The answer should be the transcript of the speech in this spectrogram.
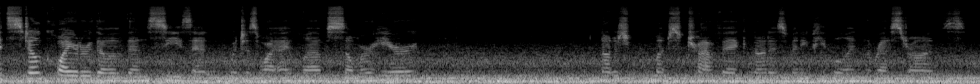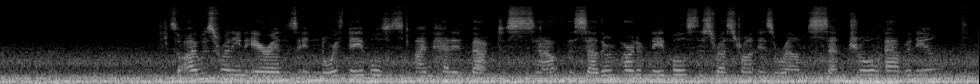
It's still quieter though than season, which is why I love summer here. Not as much traffic, not as many people in the restaurants. So I was running errands in North Naples. I'm headed back to south, the southern part of Naples. This restaurant is around Central Avenue.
